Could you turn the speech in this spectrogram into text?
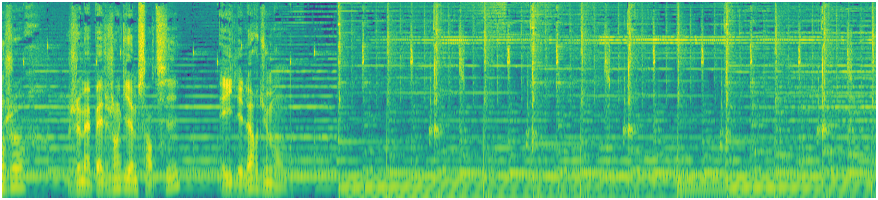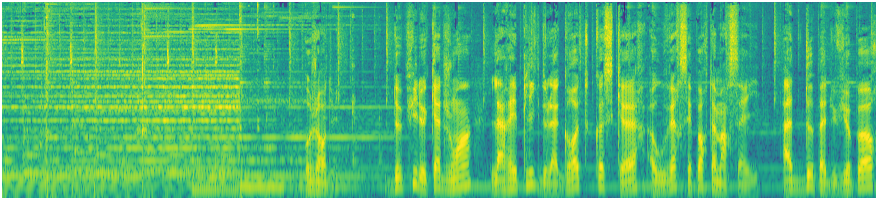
Bonjour, je m'appelle Jean-Guillaume Santi et il est l'heure du monde. Aujourd'hui, depuis le 4 juin, la réplique de la grotte Cosquer a ouvert ses portes à Marseille. À deux pas du Vieux-Port,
